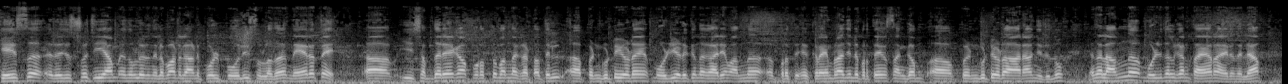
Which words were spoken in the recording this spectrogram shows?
കേസ് രജിസ്റ്റർ ചെയ്യാം എന്നുള്ളൊരു നിലപാടിലാണ് ഇപ്പോൾ പോലീസ് ഉള്ളത് നേരത്തെ ഈ ശബ്ദരേഖ പുറത്തു വന്ന ഘട്ടത്തിൽ പെൺകുട്ടിയുടെ മൊഴിയെടുക്കുന്ന കാര്യം അന്ന് ക്രൈംബ്രാഞ്ചിന്റെ പ്രത്യേക സംഘം പെൺകുട്ടിയോട് ആരാഞ്ഞിരുന്നു. എന്നാൽ അന്ന് മൊഴി നൽകാൻ തയ്യാറായിരുന്നില്ല.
